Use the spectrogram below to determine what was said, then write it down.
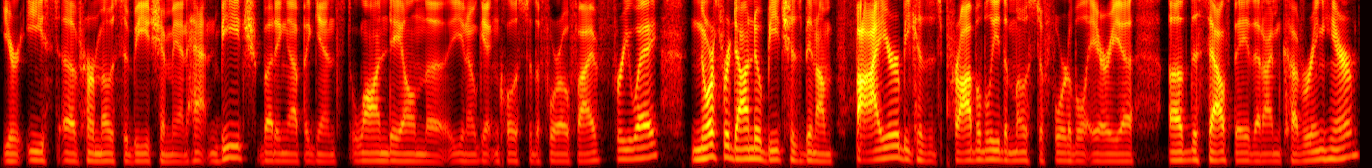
You're east of Hermosa Beach and Manhattan Beach, butting up against Lawndale and the, you know, getting close to the 405 freeway. North Redondo Beach has been on fire because it's probably the most affordable area of the South Bay that I'm covering here.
